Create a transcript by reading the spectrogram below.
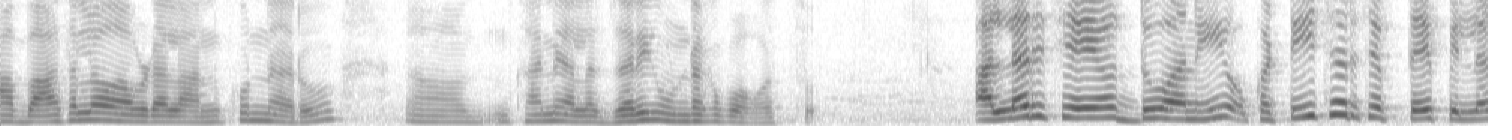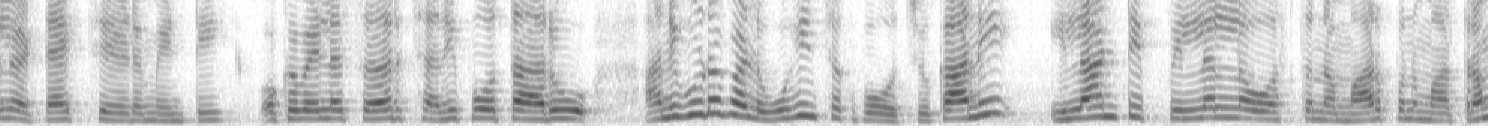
ఆ బాధలో ఆవిడ అలా అనుకున్నారు. కానీ అలా జరిగి ఉండకపోవచ్చు. అల్లరి చేయొద్దు అని ఒక టీచర్ చెప్తే పిల్లలు అటాక్ చేయడం ఏంటి? ఒకవేళ సార్ చనిపోతారు అని కూడా వాళ్ళు ఊహించకపోవచ్చు. కానీ ఇలాంటి పిల్లల్లో వస్తున్న మార్పును మాత్రం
